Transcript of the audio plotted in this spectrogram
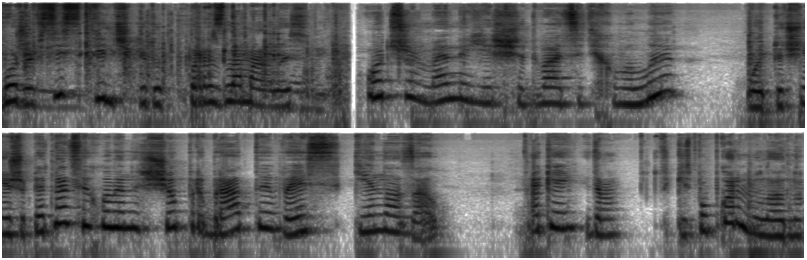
Боже, всі стільчики тут порозламались. Отже, в мене є ще 20 хвилин. Ой, точніше, 15 хвилин, щоб прибрати весь кінозал. Окей, йдемо. Якийсь попкорн, ну ладно.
